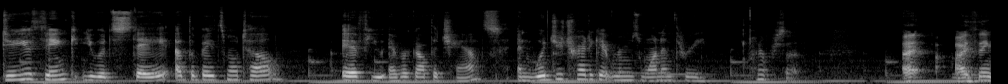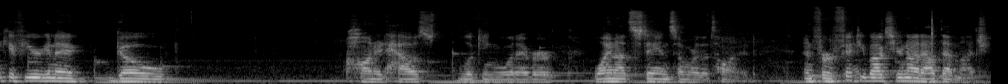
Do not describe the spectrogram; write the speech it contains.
Do you think you would stay at the Bates Motel if you ever got the chance? And would you try to get rooms one and three? Hundred percent. I I think if you're gonna go haunted house looking whatever, why not stay in somewhere that's haunted? And for fifty bucks, you're not out that much.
